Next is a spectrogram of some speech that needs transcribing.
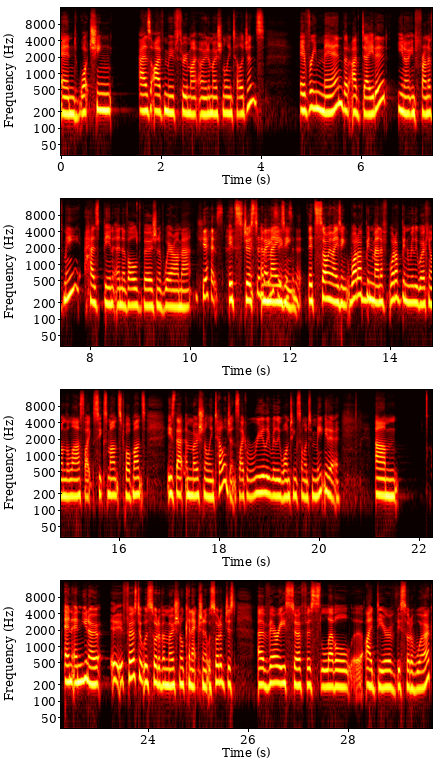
and watching as I've moved through my own emotional intelligence, every man that I've dated, you know, in front of me has been an evolved version of where I'm at. yes, It's just It's amazing, amazing. isn't it? It's so amazing. What I've been manif- what I've been really working on the last like 6 months, 12 months is that emotional intelligence, like really really wanting someone to meet me there. Um and and you know, at first it was sort of emotional connection. It was sort of just a very surface level uh, idea of this sort of work.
